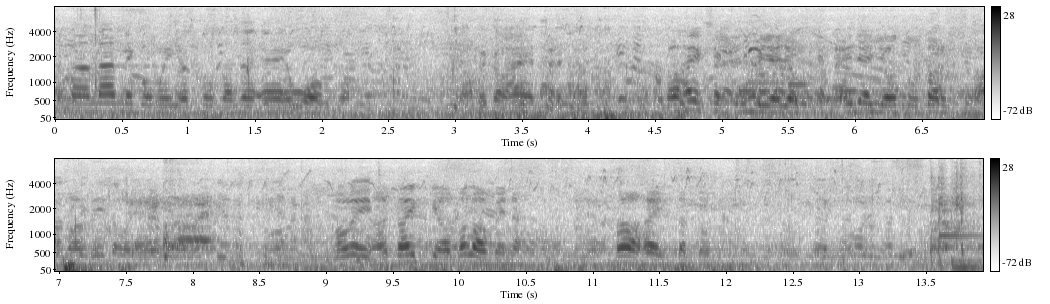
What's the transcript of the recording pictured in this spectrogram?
tämä nännikumin, jos tuota se ei huomaa. Saapiko heittää? Kahdeksan kummia jokkia. Itse joutuu tarkistamaan. No niin. Nämä kaikki on valmiina. Saa heittää tuosta. Thank you.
